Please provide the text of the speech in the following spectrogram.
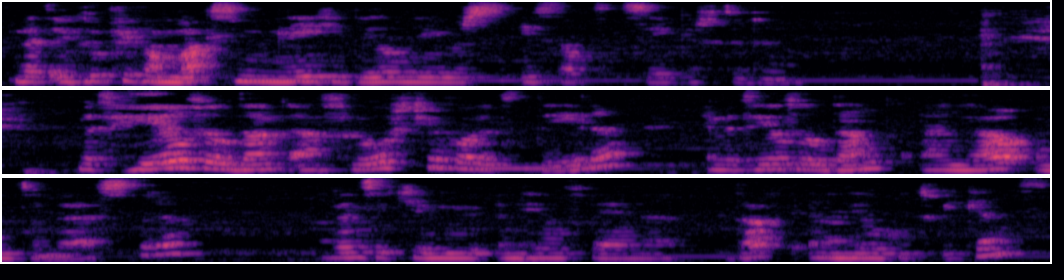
met een groepje van maximum 9 deelnemers is dat zeker te doen. Met heel veel dank aan Floortje voor het delen en met heel veel dank aan jou om te luisteren. Wens ik je nu een heel fijne dag en een heel goed weekend.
